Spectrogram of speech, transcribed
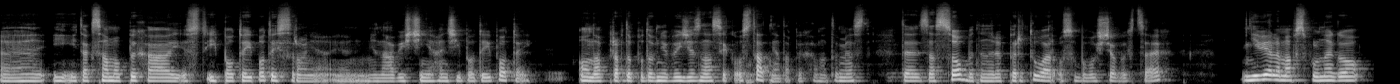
E, I, I tak samo pycha jest i po tej, i po tej stronie. Nienawiść i niechęci i po tej, i po tej. Ona prawdopodobnie wyjdzie z nas jako ostatnia ta pycha. Natomiast te zasoby, ten repertuar osobowościowych cech niewiele ma wspólnego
